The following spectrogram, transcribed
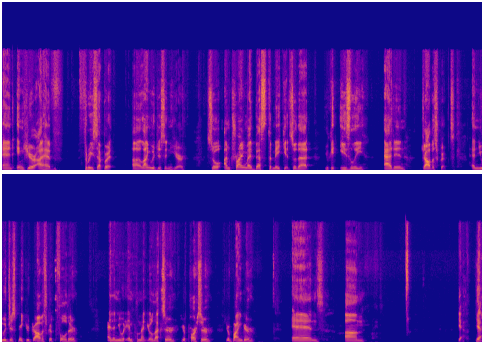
And in here, I have three separate uh, languages in here. So I'm trying my best to make it so that you could easily add in JavaScript. And you would just make your JavaScript folder, and then you would implement your lexer, your parser, your binder, and um, yeah, yeah.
